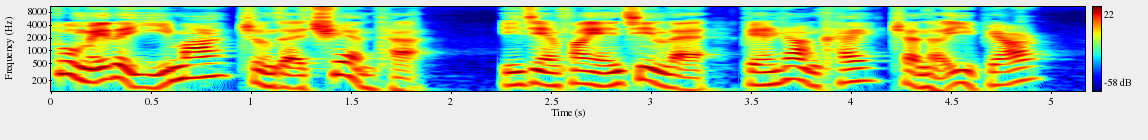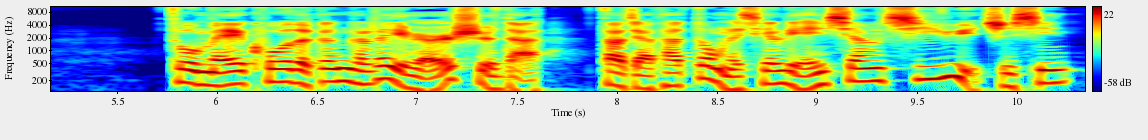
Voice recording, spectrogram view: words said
杜梅的姨妈正在劝他，一见方言进来，便让开，站到一边儿杜梅哭得跟个泪人似的，倒叫他动了些怜香惜玉之心。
